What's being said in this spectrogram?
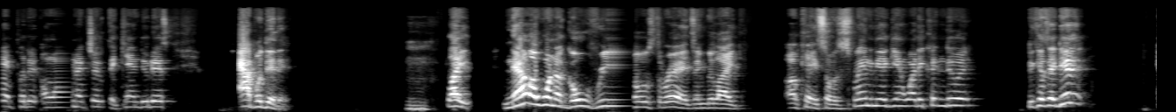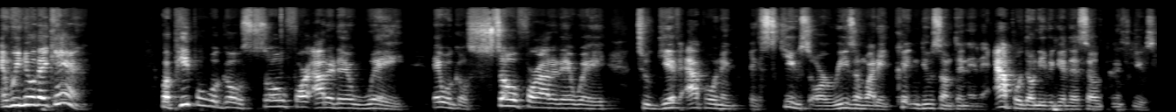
can't put it on Netflix. They can't do this. Apple did it. Mm. Like now, I want to go read those threads and be like, okay, so explain to me again why they couldn't do it because they did it, and we knew they can. But people will go so far out of their way. They will go so far out of their way to give Apple an excuse or a reason why they couldn't do something, and Apple don't even give themselves an excuse.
